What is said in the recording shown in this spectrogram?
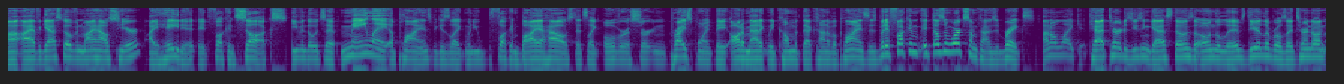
Uh, I have a gas stove in my house here. I hate it. It fucking sucks, even though it's a Miele appliance because, like, when you fucking buy a house that's like over a certain price point, they automatically come with that kind of appliances. But it fucking it doesn't work sometimes. It breaks. I don't like it. Cat Turd is using gas stoves to own the libs. Dear liberals, I turned on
